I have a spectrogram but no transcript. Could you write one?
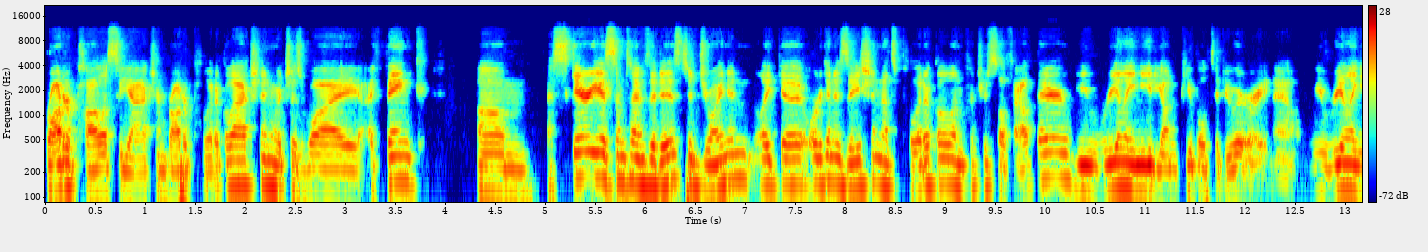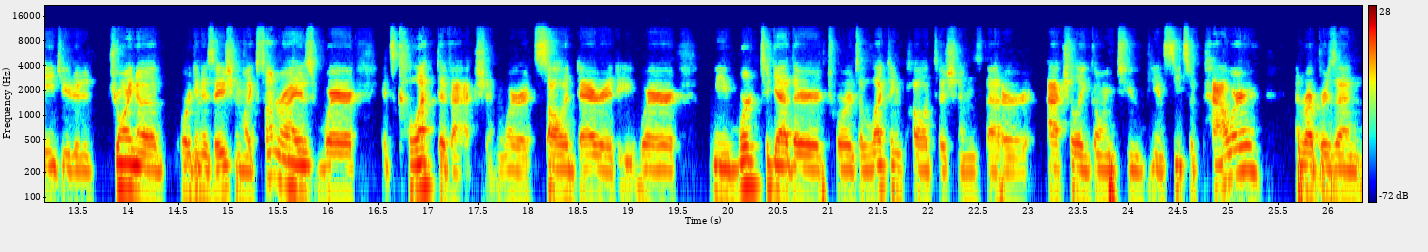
broader policy action, broader political action, which is why I think um, as scary as sometimes it is to join in like an organization that's political and put yourself out there we really need young people to do it right now. We really need you to join a organization like sunrise where it's collective action where it's solidarity where we work together towards electing politicians that are actually going to be in seats of power and represent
